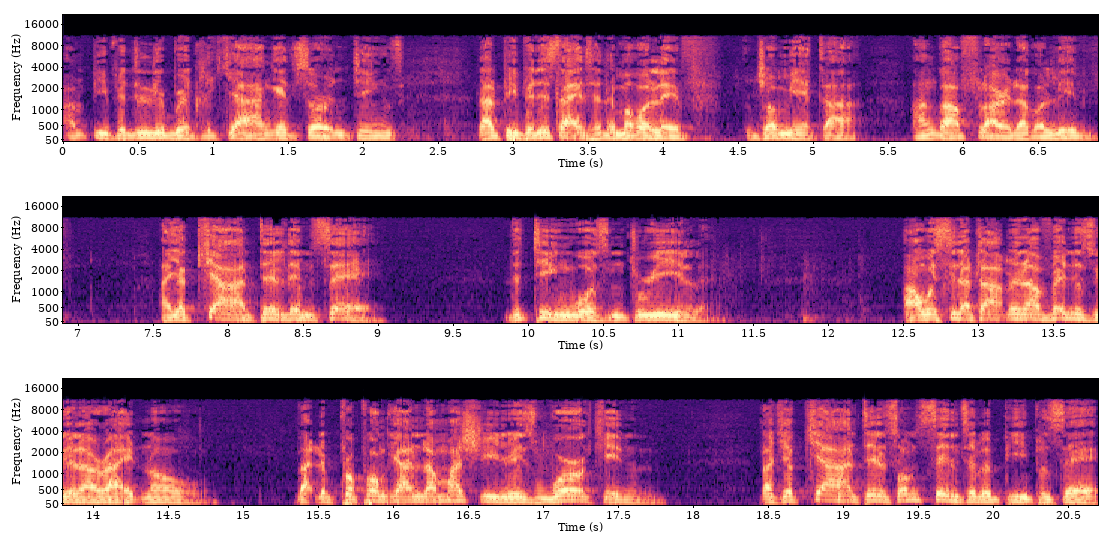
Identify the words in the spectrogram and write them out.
and people deliberately can't get certain things that people decide to them go live Jamaica and go to Florida go live. And you can't tell them say the thing wasn't real. And we see that happening in Venezuela right now. That the propaganda machine is working. That you can't tell some sensible people say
